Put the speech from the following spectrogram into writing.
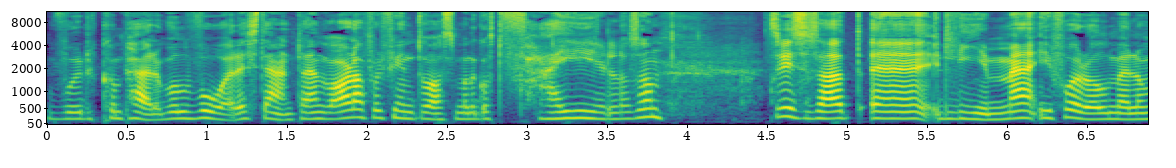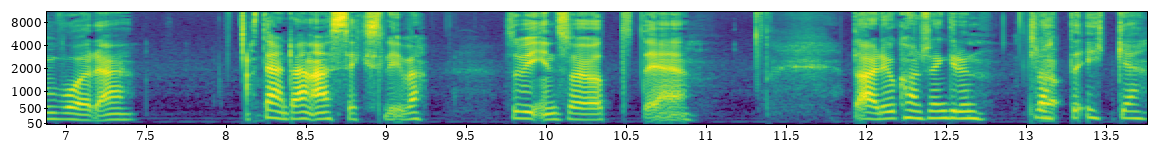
hvor comparable våre stjernetegn var, da, for å finne ut hva som hadde gått feil. og sånn. Så viste det seg at eh, limet i forhold mellom våre stjernetegn er sexlivet. Så vi innså jo at det Da er det jo kanskje en grunn til at det ikke,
